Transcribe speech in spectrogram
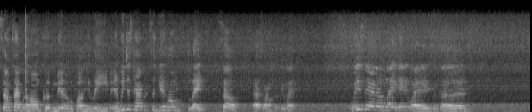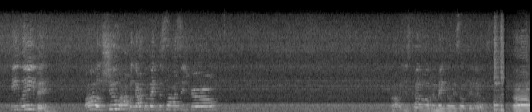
some type of home cooked meal before he leave. And we just happened to get home late. So that's why I'm cooking late. We staying up late anyways because he leaving. Oh shoot, I forgot to make the sausage, girl. I'll just cut them up and make into something else. Um,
